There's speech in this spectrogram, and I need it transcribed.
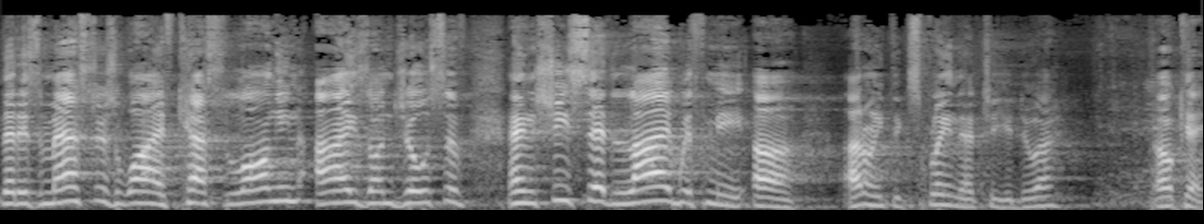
that his master's wife cast longing eyes on Joseph, and she said, Lie with me. Uh, I don't need to explain that to you, do I? Okay.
